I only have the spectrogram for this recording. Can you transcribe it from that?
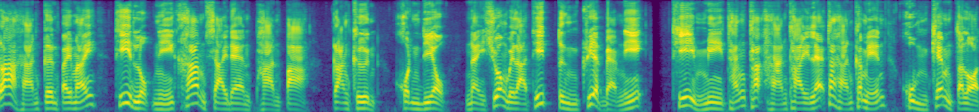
กล้าหาญเกินไปไหมที่หลบหนีข้ามชายแดนผ่านป่ากลางคืนคนเดียว ในช่วงเวลาที่ตึงเครียดแบบนี้ ที่มีทั้งทหารไทยและทหารเขมรคุมเข้มตลอด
